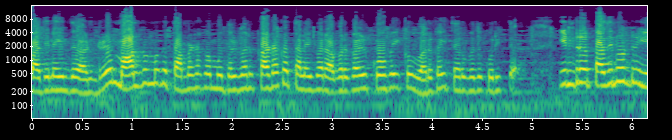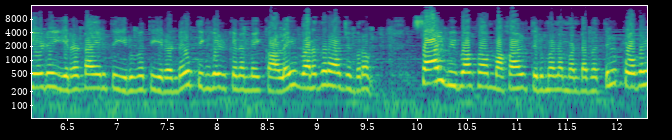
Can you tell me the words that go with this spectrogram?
பதினைந்து அன்று மாண்புமிகு தமிழக முதல்வர் கழக தலைவர் அவர்கள் கோவைக்கு வருகை தருவது குறித்து. இன்று பதினொன்று ஏழு இரண்டாயிரத்தி இருபத்தி இரண்டு திங்கட்கிழமை காலை வரதராஜபுரம் சாய் விவாக மகால் திருமண மண்டபத்தில் கோவை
